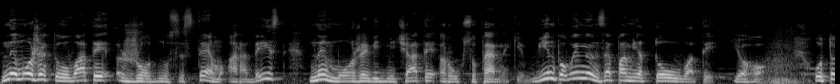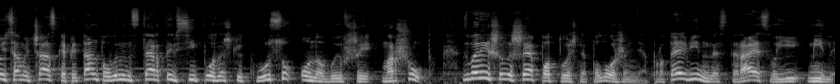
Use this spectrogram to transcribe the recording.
не може активувати жодну систему, а радист не може відмічати рух суперників. Він повинен запам'ятовувати його. У той самий час капітан повинен стерти всі позначки курсу, оновивши маршрут, зберігши лише поточне положення, проте він не стирає свої міни.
